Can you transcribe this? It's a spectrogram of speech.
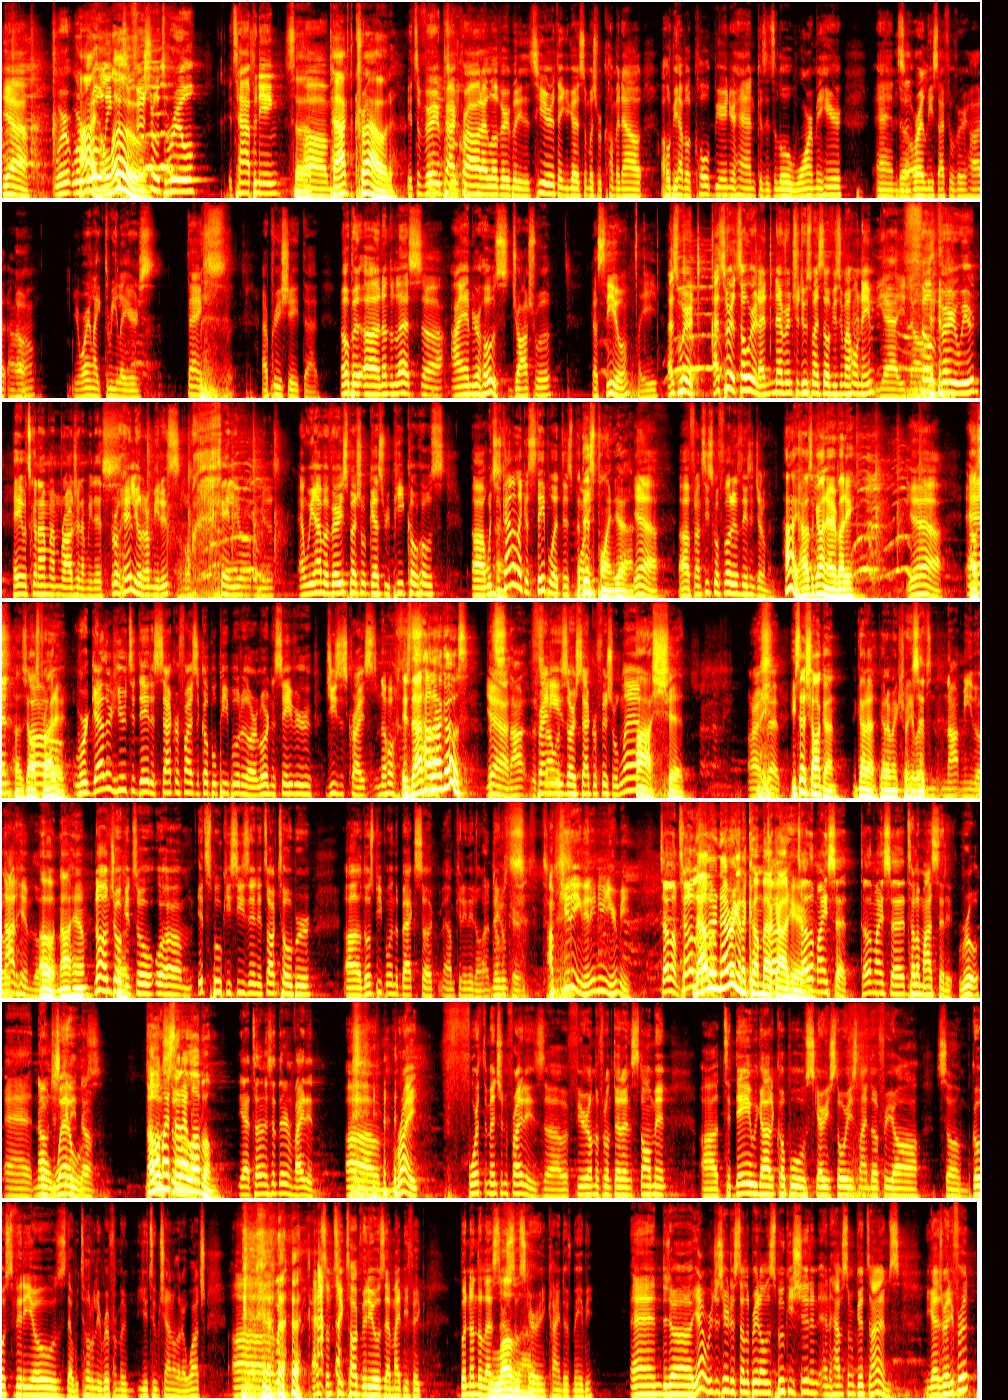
Yeah, we're we're Hi, rolling. hello. It's official. It's real. It's happening. It's a Um, packed crowd. It's a very packed crowd. I love everybody that's here. Thank you guys so much for coming out. I hope you have a cold beer in your hand because it's a little warm in here, and uh, or at least I feel very hot. I don't Oh. know. You're wearing like three layers. Thanks, I appreciate that. Oh, but uh, nonetheless, uh, I am your host, Joshua Castillo. Hey. That's weird. That's weird. So weird. I never introduced myself using my whole name. Yeah, you don't. Felt very weird. hey, what's going on? I'm Roger Ramirez. Rogelio Ramirez. Rogelio Ramirez. And we have a very special guest, repeat co-host, uh, which is kind of like a staple at this point. At this point, yeah. Yeah. Uh, Francisco Flores, ladies and gentlemen. Hi, how's it going, everybody? Yeah. And how's y'all's uh, Friday? We're gathered here today to sacrifice a couple people to our Lord and Savior, Jesus Christ. No. Is that how that goes? Yeah. not- that's not Franny's what- our sacrificial lamb. Ah, shit. All right, bet. He said shotgun. You gotta gotta make sure He he, said lives. not me, though. Not him, though. Oh, not him. No, I'm joking. So um, it's spooky season. It's October. Uh, those people in the back suck. No, I'm kidding. They don't. Uh, they don't don't- care. I'm kidding. They didn't even hear me. Tell him. Tell them. Now they're never gonna come back tell, out here. Tell him I said. Tell him I said. Tell them I said it. Real. and no, Con just kidding. huevos. Don't. Tell No, him I said I love him. Yeah, tell him I said they're invited. Um, right. Fourth Dimension Fridays, uh, Fear on the Frontera installment. Uh, today we got a couple scary stories lined up for y'all. Some ghost videos that we totally ripped from a YouTube channel that I watch, um, and some TikTok videos that might be fake, but nonetheless Love they're that. still scary, kind of maybe. And uh, yeah, we're just here to celebrate all the spooky shit and, and have some good times. You guys ready for it?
